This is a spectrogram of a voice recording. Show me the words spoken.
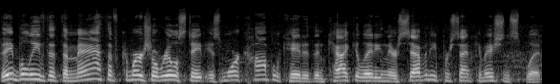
they believe that the math of commercial real estate is more complicated than calculating their 70% commission split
